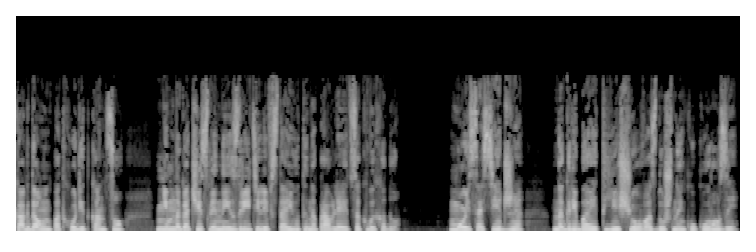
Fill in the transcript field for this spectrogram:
Когда он подходит к концу, немногочисленные зрители встают и направляются к выходу. Мой сосед же нагребает еще воздушной кукурузы,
